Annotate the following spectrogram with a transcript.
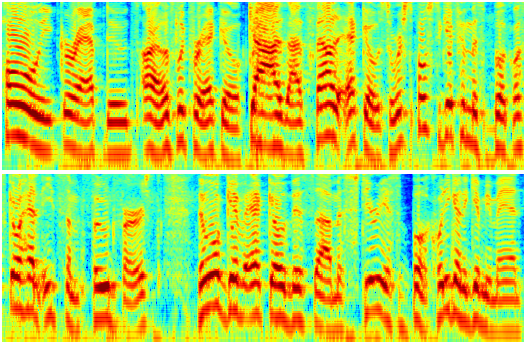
Holy crap, dudes. Alright, let's look for Echo. Guys, I found Echo, so we're supposed to give him this book. Let's go ahead and eat some food first. Then we'll give Echo this uh, mysterious book. What are you to give me, man?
